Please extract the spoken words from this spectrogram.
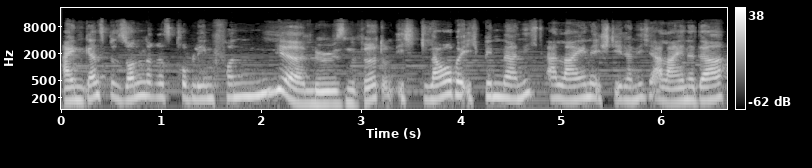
ein ganz besonderes Problem von mir lösen wird. Und ich glaube, ich bin da nicht alleine, ich stehe da nicht alleine da.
